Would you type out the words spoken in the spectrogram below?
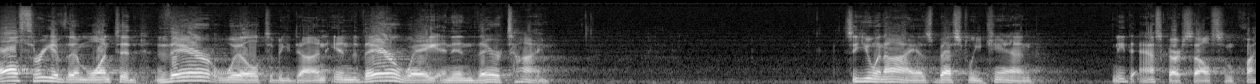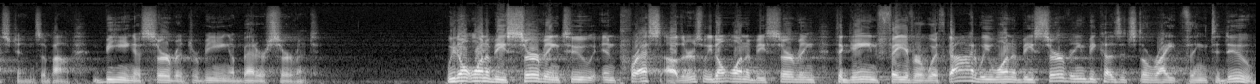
All three of them wanted their will to be done in their way and in their time. So, you and I, as best we can, need to ask ourselves some questions about being a servant or being a better servant. We don't want to be serving to impress others. We don't want to be serving to gain favor with God. We want to be serving because it's the right thing to do.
